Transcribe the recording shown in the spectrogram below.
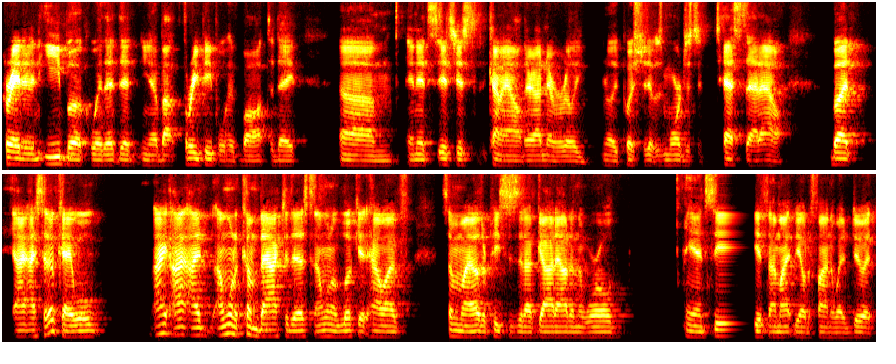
created an ebook with it that you know about three people have bought to date. Um, and it's it's just kind of out there. I never really really pushed it. It was more just to test that out. But I, I said, okay, well, I I I want to come back to this. I want to look at how I've some of my other pieces that I've got out in the world and see if I might be able to find a way to do it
